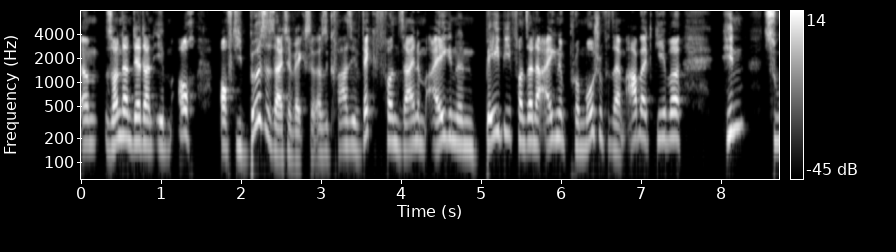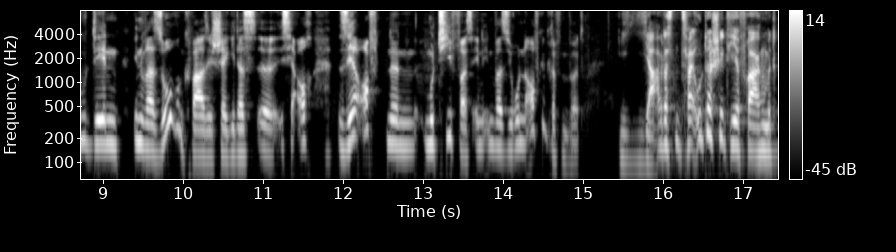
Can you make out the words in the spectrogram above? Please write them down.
ähm, sondern der dann eben auch auf die böse Seite wechselt, also quasi weg von seinem eigenen Baby, von seiner eigenen Promotion, von seinem Arbeitgeber hin zu den Invasoren quasi, Shaggy. Das äh, ist ja auch sehr oft ein Motiv, was in Invasionen aufgegriffen wird. Ja, aber das sind zwei unterschiedliche Fragen mit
